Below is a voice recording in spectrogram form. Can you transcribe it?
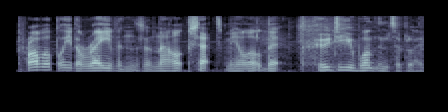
Probably the Ravens, and that upsets me a little bit. Who do you want them to play?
